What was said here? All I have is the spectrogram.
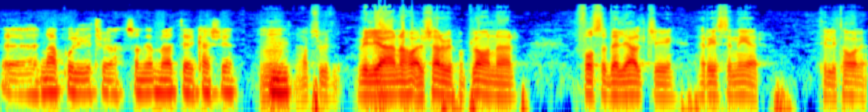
eh, Napoli tror jag, som vi möter kanske. Mm, Absolut. Vill gärna ha El Sharbi på plan när Fosse Delialci reser ner till Italien.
